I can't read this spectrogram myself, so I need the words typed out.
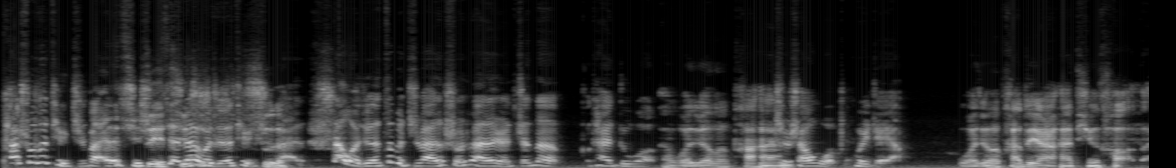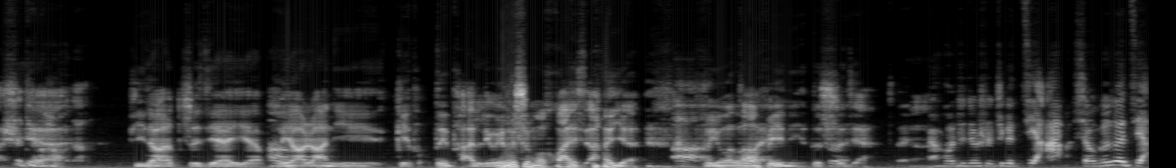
他说的挺直白的，其实 现在我觉得 挺直白的。但我觉得这么直白的说出来的人真的不太多。我觉得他还至少我不会这样。我觉得他这样还挺好的，是挺好的。比较直接，也不要让你给对他留有什么幻想，也不用浪费你的时间。对，然后这就是这个甲小哥哥甲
